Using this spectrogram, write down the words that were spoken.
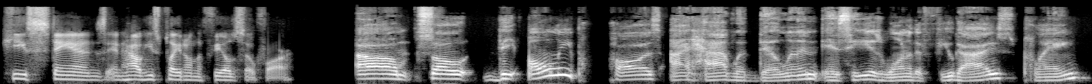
he stands and how he's played on the field so far? Um, so the only pause I have with Dillon is he is one of the few guys playing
